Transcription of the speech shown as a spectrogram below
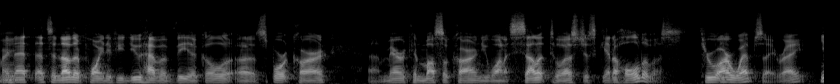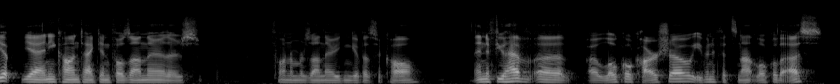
Right. And that, that's another point. If you do have a vehicle, a sport car, American muscle car, and you want to sell it to us, just get a hold of us through our website, right? Yep. Yeah. Any contact info's on there. There's phone numbers on there. You can give us a call. And if you have a, a local car show, even if it's not local to us,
